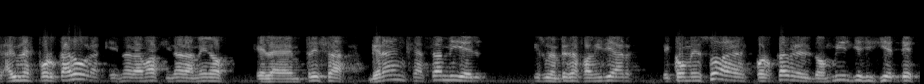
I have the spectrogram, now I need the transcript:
hay una exportadora que es nada más y nada menos que la empresa Granja San Miguel, que es una empresa familiar, que comenzó a exportar en el 2017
